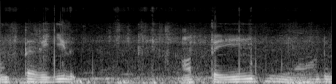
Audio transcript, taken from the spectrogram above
மொத்த வெயில். அத்தை மாடு.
